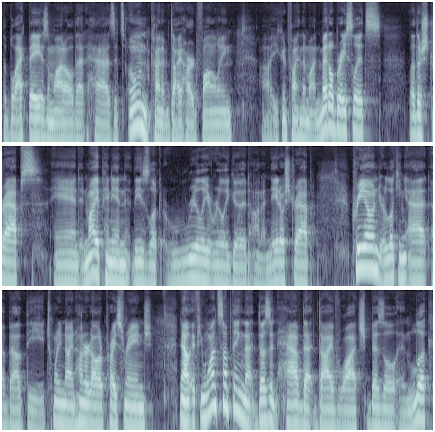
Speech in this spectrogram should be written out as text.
the Black Bay is a model that has its own kind of die-hard following. Uh, you can find them on metal bracelets, leather straps, and in my opinion, these look really, really good on a NATO strap. Pre-owned, you're looking at about the $2,900 price range. Now, if you want something that doesn't have that dive watch bezel and look,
